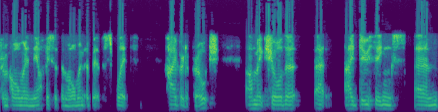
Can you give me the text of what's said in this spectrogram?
from home and in the office at the moment, a bit of a split hybrid approach, I'll make sure that uh, I do things um,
